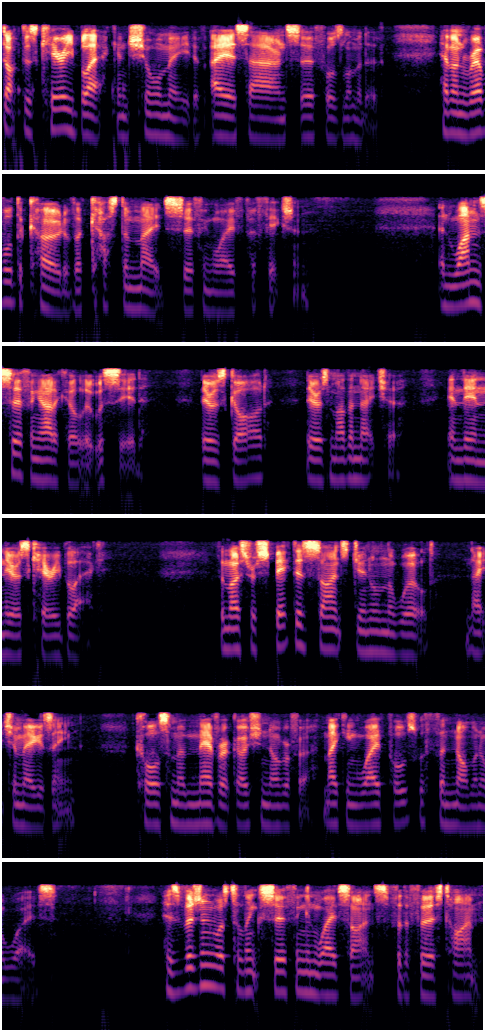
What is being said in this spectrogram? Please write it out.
Doctors Kerry Black and Shaw Mead of ASR and Surf Pools Limited have unravelled the code of the custom-made surfing wave perfection. In one surfing article it was said, There is God, there is Mother Nature, and then there is Kerry Black. The most respected science journal in the world, Nature magazine, calls him a maverick oceanographer making wave pools with phenomenal waves. His vision was to link surfing and wave science for the first time.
